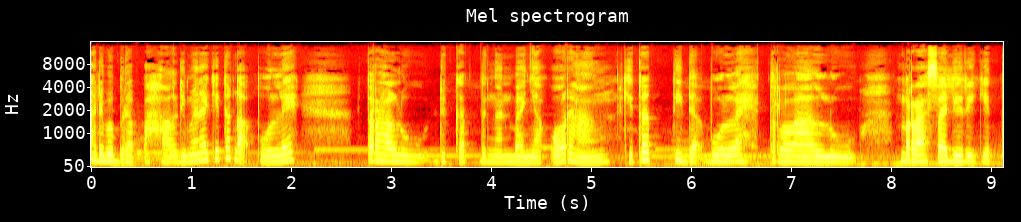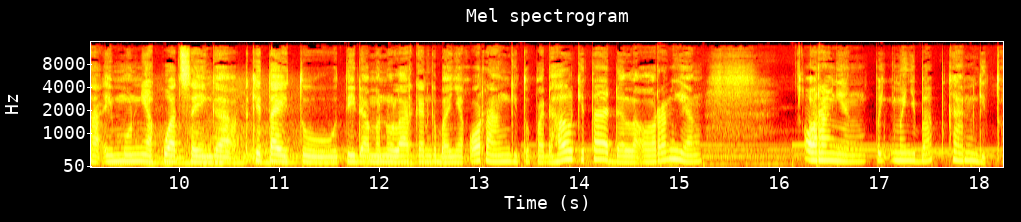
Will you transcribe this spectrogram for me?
ada beberapa hal di mana kita nggak boleh terlalu dekat dengan banyak orang, kita tidak boleh terlalu merasa diri kita imunnya kuat sehingga kita itu tidak menularkan ke banyak orang gitu. Padahal kita adalah orang yang orang yang menyebabkan gitu.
